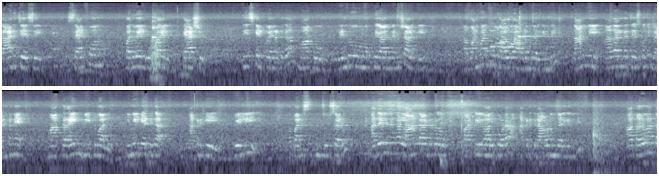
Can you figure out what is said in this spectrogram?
దాడి చేసి సెల్ ఫోన్ పదివేల రూపాయలు క్యాష్ తీసుకెళ్ళిపోయినట్టుగా మాకు రెండు ముప్పై ఆరు నిమిషాలకి వన్ వన్ టూ కాల్ రావడం జరిగింది. దాన్ని ఆధారంగా చేసుకొని వెంటనే మా క్రైమ్ బీట్ వాళ్ళు ఇమీడియట్గా అక్కడికి వెళ్ళి పరిస్థితిని చూశారు. అదేవిధంగా లాండ్ ఆర్డర్ పార్టీ వాళ్ళు కూడా అక్కడికి రావడం జరిగింది. ఆ తర్వాత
